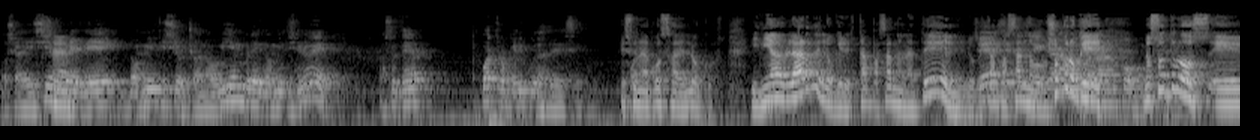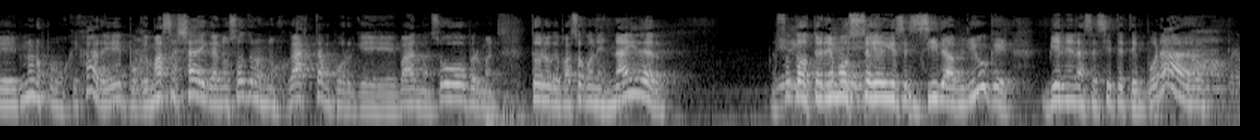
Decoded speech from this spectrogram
o sea, de diciembre Sí. de 2018 a noviembre de 2019, vas a tener cuatro películas de DC. Es una cosa de locos. Y ni hablar de lo que le está pasando en la tele, lo que Sí, está pasando. sí, sí, Yo creo que nosotros eh, no nos podemos quejar, ¿eh? porque más allá de que a nosotros nos gastan porque Batman, Superman, todo lo que pasó con Snyder, nosotros Viene- tenemos viene- series en CW que vienen hace siete temporadas. No, pero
